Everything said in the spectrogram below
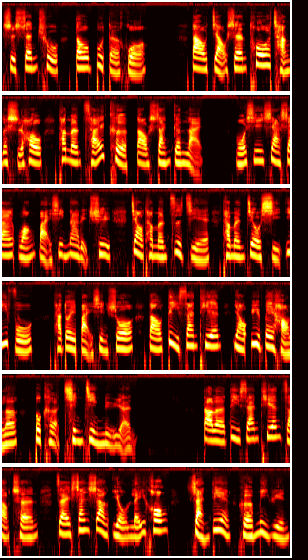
是牲畜，都不得活。到脚身拖长的时候，他们才可到山根来。摩西下山往百姓那里去，叫他们自洁，他们就洗衣服。他对百姓说：“到第三天要预备好了，不可亲近女人。”到了第三天早晨，在山上有雷轰、闪电和密云，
